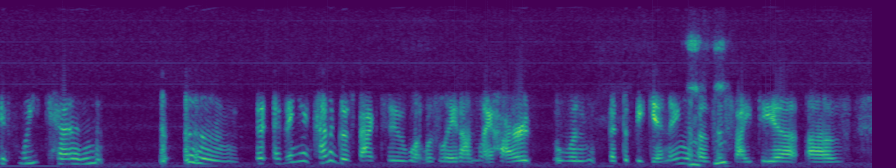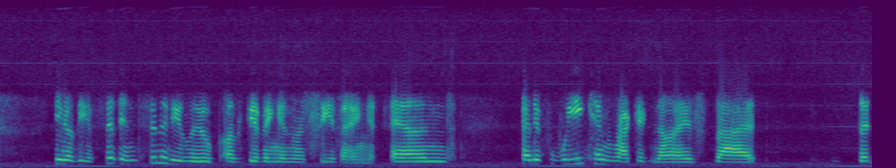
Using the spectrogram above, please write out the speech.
if we can, I think it kind of goes back to what was laid on my heart when at the beginning of this idea of you know the infinity loop of giving and receiving, and and if we can recognize that that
